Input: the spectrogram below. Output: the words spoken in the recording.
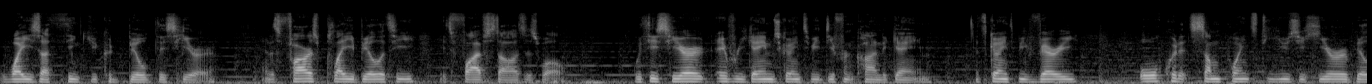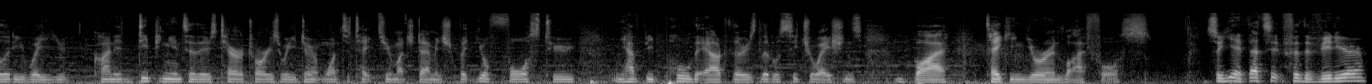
ways I think you could build this hero. And as far as playability, it's 5 stars as well. With this hero, every game is going to be a different kind of game. It's going to be very awkward at some points to use your hero ability where you kind of dipping into those territories where you don't want to take too much damage, but you're forced to, and you have to be pulled out of those little situations by taking your own life force. So yeah, that's it for the video.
